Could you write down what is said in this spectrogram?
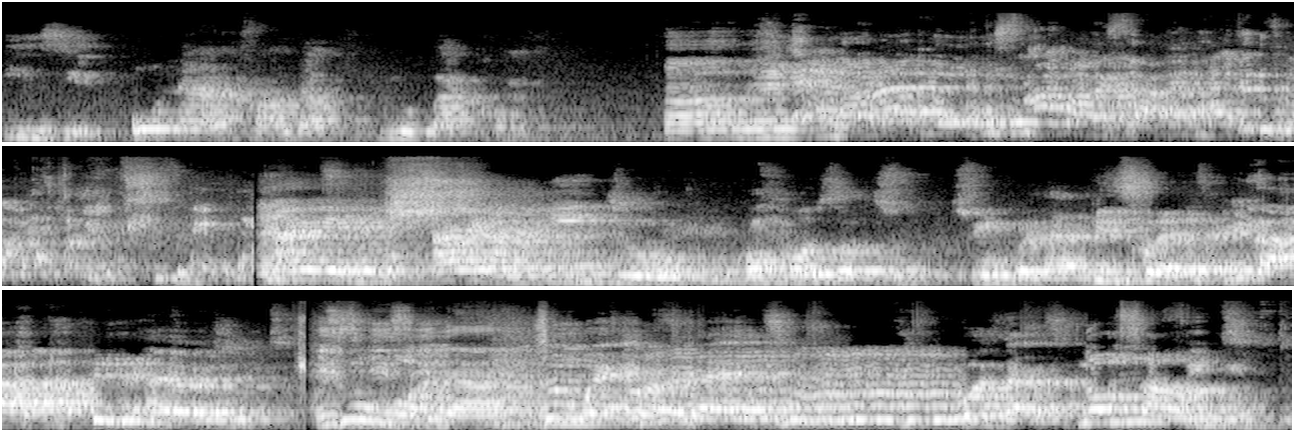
he's the owner and founder of Globacom. R&B duo composed of two twin brothers. P square. It's easy now. Two words, right? What's that? No sound.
